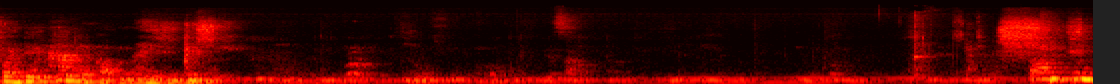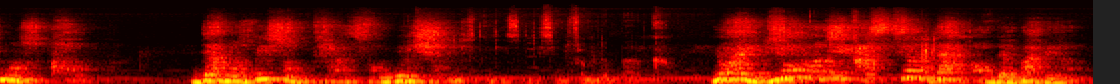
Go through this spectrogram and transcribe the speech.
but they can't recognize you this way? Something must come. There must be some transformation. Please listen from the back. Your ideology are still that of the Babylon.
